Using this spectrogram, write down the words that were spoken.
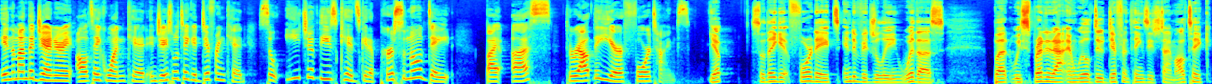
in the month of January, I'll take one kid and Jase will take a different kid. So each of these kids get a personal date by us throughout the year four times. Yep. So they get four dates individually with us, but we spread it out and we'll do different things each time. I'll take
